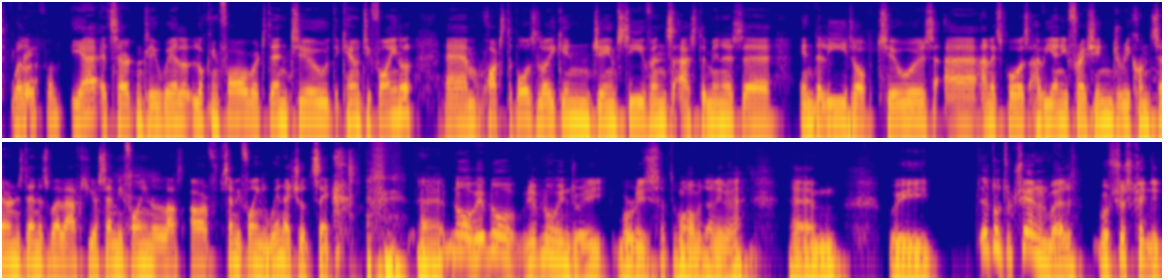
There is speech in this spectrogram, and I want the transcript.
It'd Well, great fun. Yeah, it certainly will. Looking forward then to the county final. Um, what's the buzz like in James Stephens at the minute uh, in the lead up to it? Uh, and I suppose have you any fresh injury concerns then as well after your semi final loss or semi final win, I should say. uh, no, we have no we have no injury worries at the moment. Anyway, um, we they don't training well. We're just kind of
